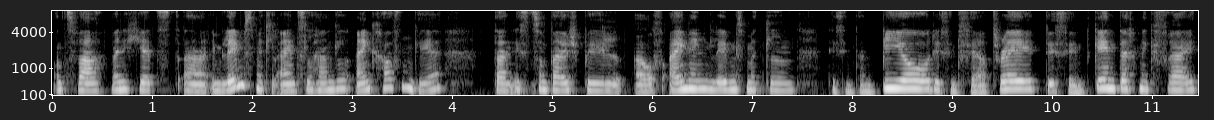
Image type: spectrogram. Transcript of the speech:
Und zwar, wenn ich jetzt äh, im Lebensmitteleinzelhandel einkaufen gehe, dann ist zum Beispiel auf einigen Lebensmitteln, die sind dann bio, die sind fair trade, die sind gentechnikfrei,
